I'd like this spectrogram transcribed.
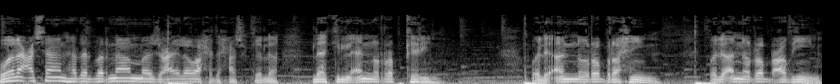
ولا عشان هذا البرنامج عائلة واحدة حاشا وكلا لكن لأنه الرب كريم ولأنه الرب رحيم ولأن الرب عظيم.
